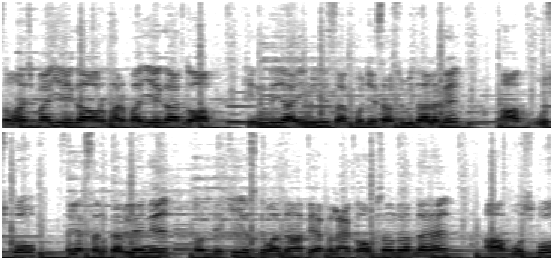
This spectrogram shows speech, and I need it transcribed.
समझ पाइएगा और भर पाइएगा। तो आप हिंदी या इंग्लिश आपको जैसा सुविधा लगे, आप उसको सिलेक्शन कर लेंगे। और देखिए, उसके बाद यहाँ पे अप्लाई का ऑप्शन रहता है। आप उसको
